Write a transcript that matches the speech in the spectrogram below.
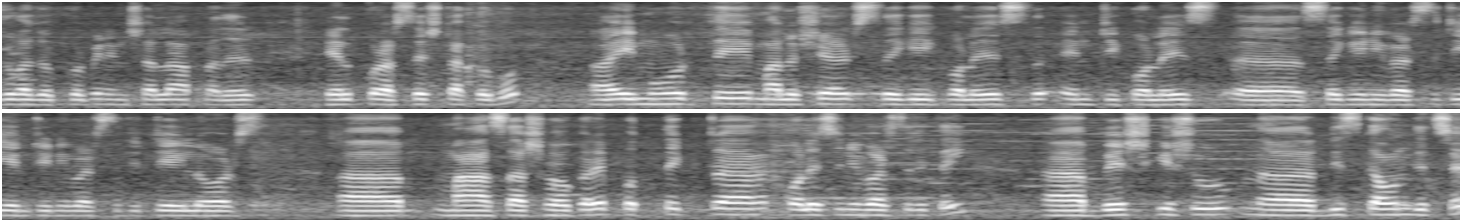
যোগাযোগ করবেন। ইনশাল্লাহ আপনাদের হেল্প করার চেষ্টা করব। এই মুহূর্তে মালয়েশিয়ার Segi college INTI college Segi university INTI university Taylor's MAHSA সহকারে প্রত্যেকটা কলেজ ইউনিভার্সিটিতেই বেশ কিছু ডিসকাউন্ট দিচ্ছে।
